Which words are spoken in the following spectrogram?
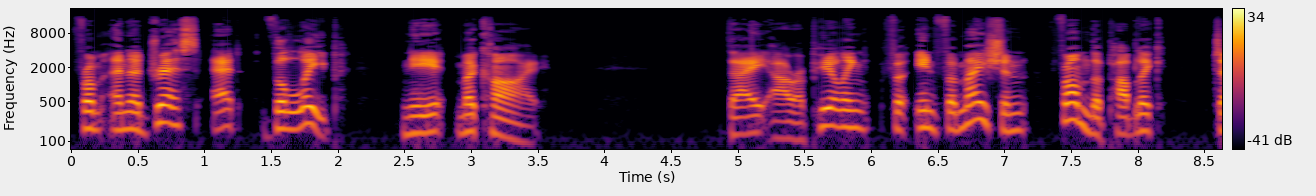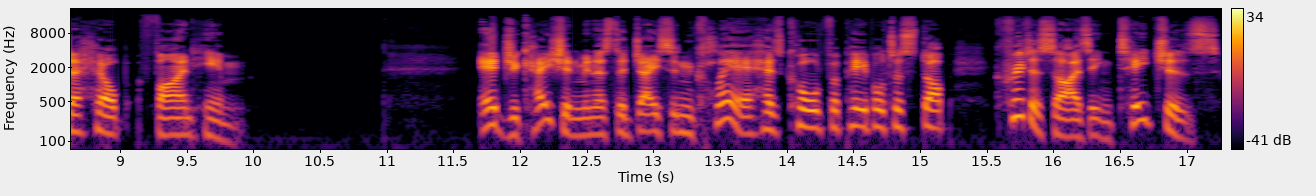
from an address at The Leap near Mackay. They are appealing for information from the public to help find him. Education Minister Jason Clare has called for people to stop criticising teachers,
